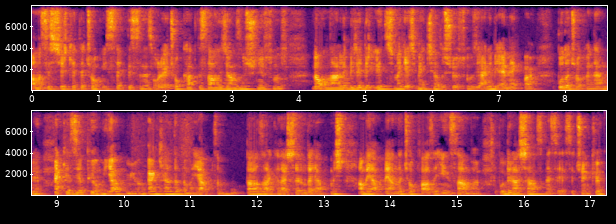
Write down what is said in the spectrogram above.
ama siz şirkete çok isteklisiniz. Oraya çok katkı sağlayacağınızı düşünüyorsunuz ve onlarla birebir iletişime geçmeye çalışıyorsunuz. Yani bir emek var. Bu da çok önemli. Herkes yapıyor mu? Yapmıyor. Ben kendi adıma yaptım. Bazı arkadaşlarım da yapmış ama yapmayan da çok fazla insan var. Bu biraz şans meselesi çünkü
